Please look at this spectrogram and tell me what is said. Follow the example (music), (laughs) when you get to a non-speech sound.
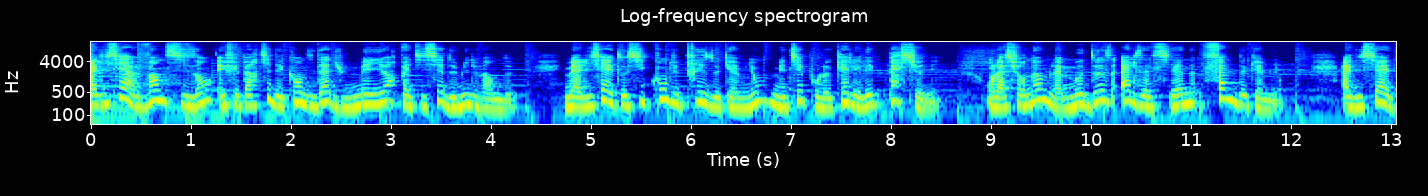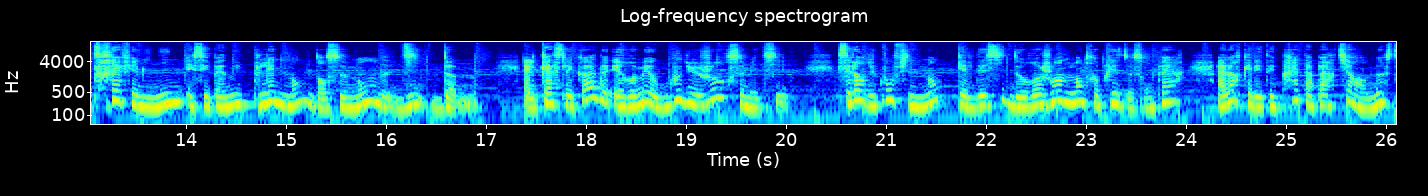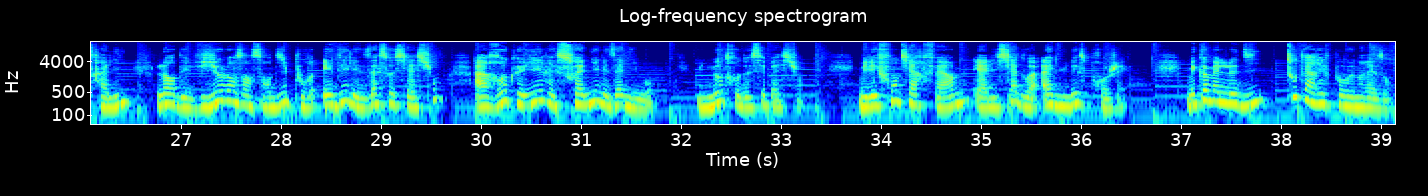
Alicia a 26 ans et fait partie des candidats du meilleur pâtissier 2022. Mais Alicia est aussi conductrice de camion, métier pour lequel elle est passionnée. On la surnomme la modeuse alsacienne fan de camion. Alicia est très féminine et s'épanouit pleinement dans ce monde dit d'hommes. Elle casse les codes et remet au goût du jour ce métier. C'est lors du confinement qu'elle décide de rejoindre l'entreprise de son père alors qu'elle était prête à partir en Australie lors des violents incendies pour aider les associations à recueillir et soigner les animaux, une autre de ses passions. Mais les frontières ferment et Alicia doit annuler ce projet. Mais comme elle le dit, tout arrive pour une raison.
